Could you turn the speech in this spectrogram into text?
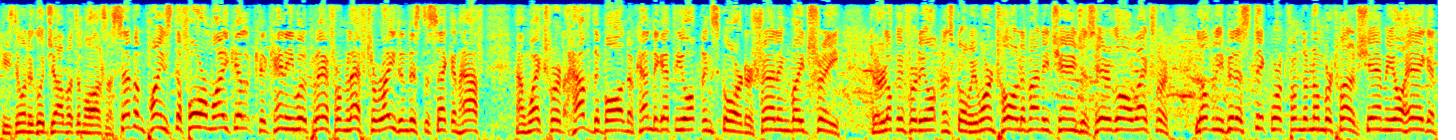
he's doing a good job with them also. Seven points to four, Michael. Kilkenny will play from left to right in this the second half. And Wexford have the ball. Now can they get the opening score? They're trailing by three. They're looking for the opening score. We weren't told of any changes. Here go Wexford. Lovely bit of stick work from the number 12, Shamey O'Hagan.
